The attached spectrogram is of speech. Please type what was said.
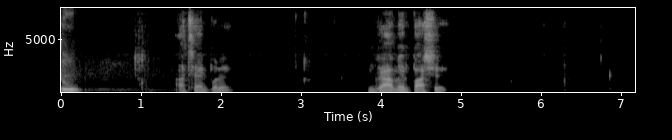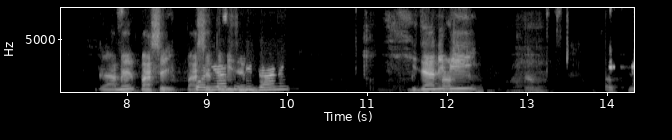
তু আচ্ছা এরপরে। গ্রামের পাশে। গ্রামের পাশে পাশে তো বিজানিবি বিজানি বিজানিবি আপনি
